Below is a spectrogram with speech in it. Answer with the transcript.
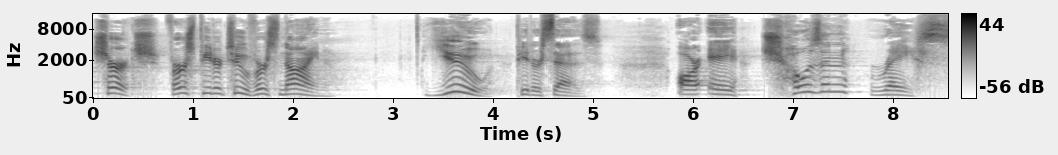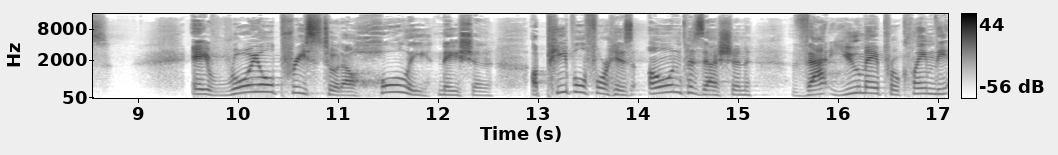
church? 1 Peter 2, verse 9. You, Peter says, are a chosen race, a royal priesthood, a holy nation a people for his own possession, that you may proclaim the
